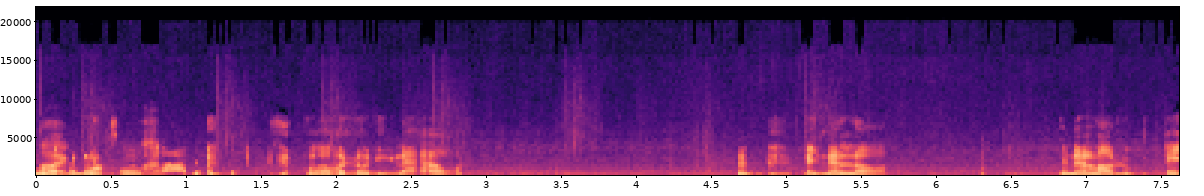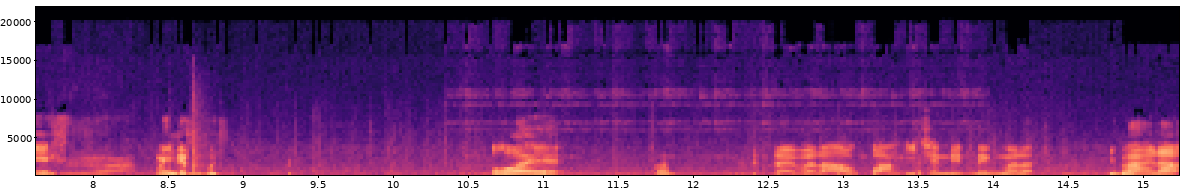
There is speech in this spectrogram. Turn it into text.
หัวเฮ้ยมันกูสู้ขาดหัวมันหลุดอีกแล้ว ไอ้นั่นหรอไอ้นั่นหรอลูกเตะไม่โดนโอ้ย ได้เวลาเอากวางอีกชนิดหนึ่งมาแล้วยิบหายแล้ว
